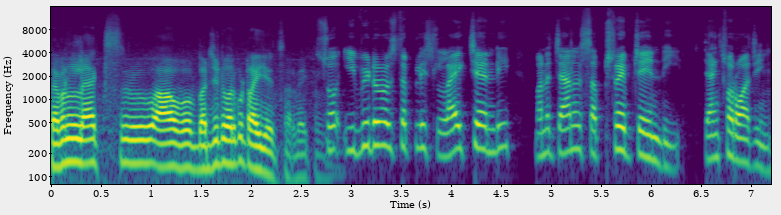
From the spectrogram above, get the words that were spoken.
సెవెన్ ల్యాక్స్ ఆ బడ్జెట్ వరకు ట్రై చేయొచ్చు సార్ వెహికల్ సో ఈ వీడియో వస్తే ప్లీజ్ లైక్ చేయండి. మన ఛానల్ సబ్స్క్రైబ్ చేయండి. Thanks for watching.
